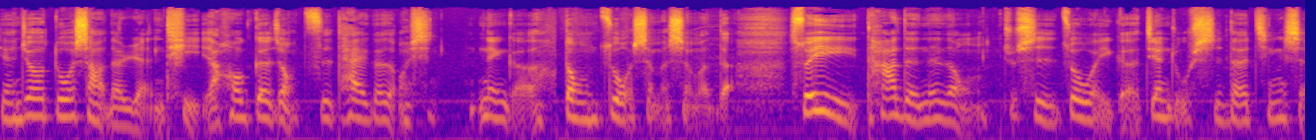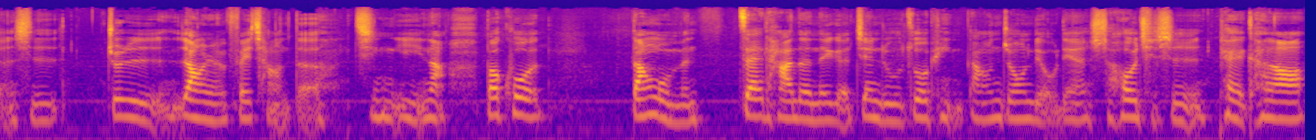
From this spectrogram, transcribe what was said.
研究多少的人体，然后各种姿态，各种那个动作什么什么的，所以他的那种就是作为一个建筑师的精神是，就是让人非常的惊异。那包括当我们在他的那个建筑作品当中留恋的时候，其实可以看到，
